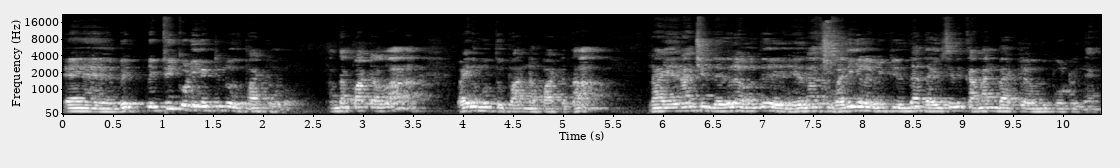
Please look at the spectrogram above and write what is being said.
அஹ், வெ- வெற்றி கொடிகட்டுன்னு ஒரு பாட்டு வரும். அந்த பாட்டெல்லாம் வைரமுத்து பாடின பாட்டு தான் நான் எதனாச்சும் இந்த இதில் வந்து எதனாச்சும் வரிகளை விட்டிருந்தா தயவுசெய்து கமெண்ட் பேக்கில் வந்து போட்டுருங்க.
